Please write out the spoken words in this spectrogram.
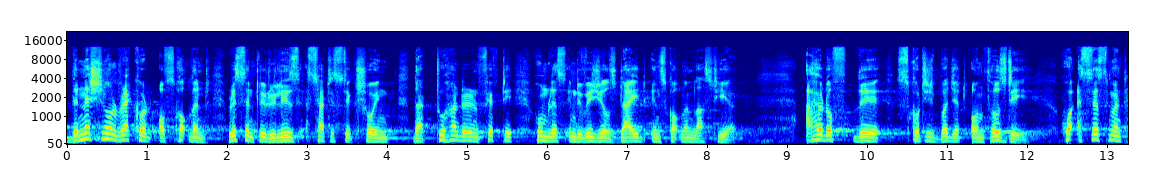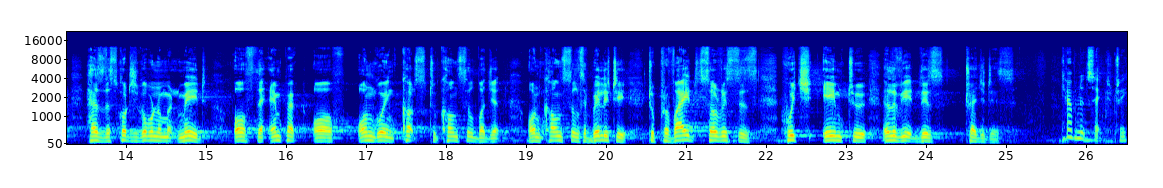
the National Record of Scotland recently released statistics showing that 250 homeless individuals died in Scotland last year. Ahead of the Scottish budget on Thursday, what assessment has the Scottish Government made of the impact of ongoing cuts to council budget on council's ability to provide services which aim to alleviate these tragedies? Cabinet Secretary.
